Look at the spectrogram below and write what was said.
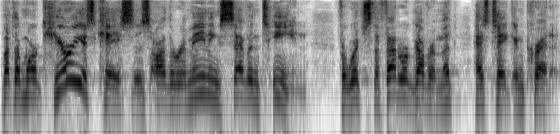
But the more curious cases are the remaining 17 for which the federal government has taken credit.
